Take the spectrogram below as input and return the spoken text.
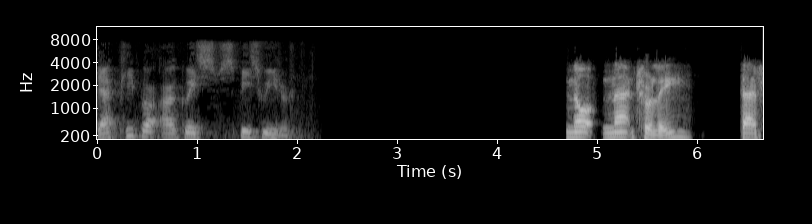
that people are great speech readers? Not naturally. That's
